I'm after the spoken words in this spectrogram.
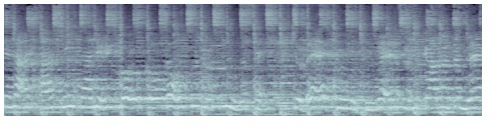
えない明日に心震わせ夢と夢つかむため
